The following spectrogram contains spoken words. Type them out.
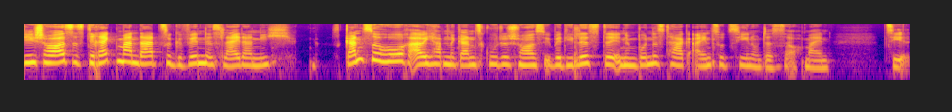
die Chance, das Direktmandat zu gewinnen, ist leider nicht ganz so hoch, aber ich habe eine ganz gute Chance, über die Liste in den Bundestag einzuziehen und das ist auch mein Ziel.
